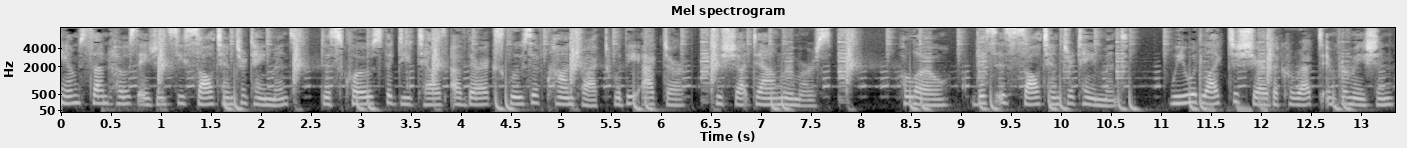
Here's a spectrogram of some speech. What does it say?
Kim Seon Ho's agency Salt Entertainment disclosed the details of their exclusive contract with the actor to shut down rumors. Hello, this is Salt Entertainment. We would like to share the correct information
